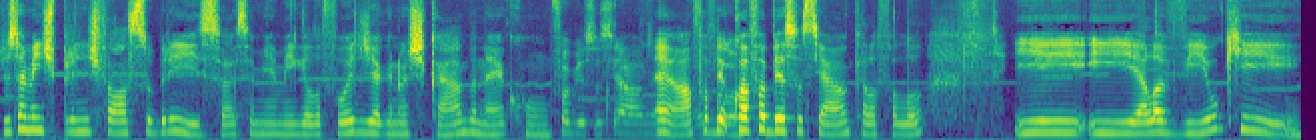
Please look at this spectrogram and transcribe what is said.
justamente pra gente falar sobre isso. Essa minha amiga, ela foi diagnosticada, né, com Fobia social, né? É, a fobia, com a fobia social que ela falou. E, e ela viu que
